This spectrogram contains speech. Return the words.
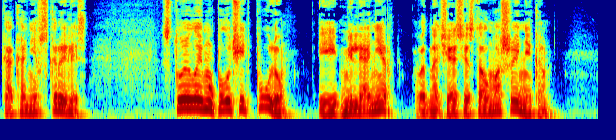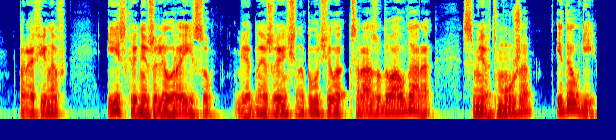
Как они вскрылись? Стоило ему получить пулю, и миллионер в одночасье стал мошенником. Парафинов искренне жалел Раису. Бедная женщина получила сразу два удара — смерть мужа и долги.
